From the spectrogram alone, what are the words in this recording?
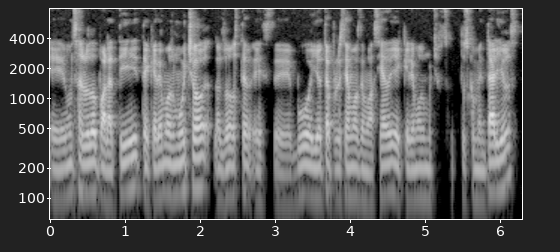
eh, un saludo para ti, te queremos mucho. Los dos, te- este, Búho y yo te apreciamos demasiado y queremos mucho tus comentarios.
